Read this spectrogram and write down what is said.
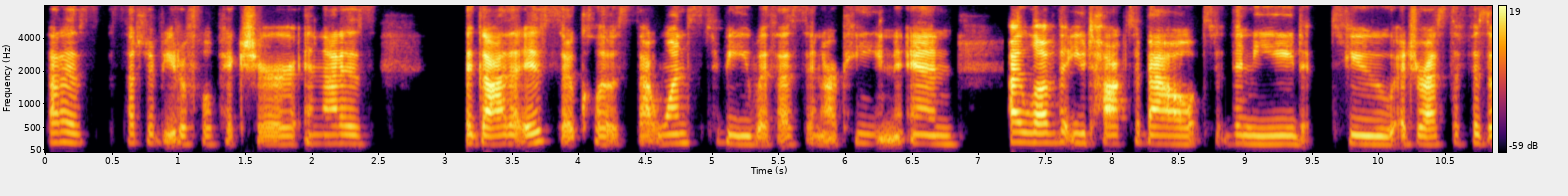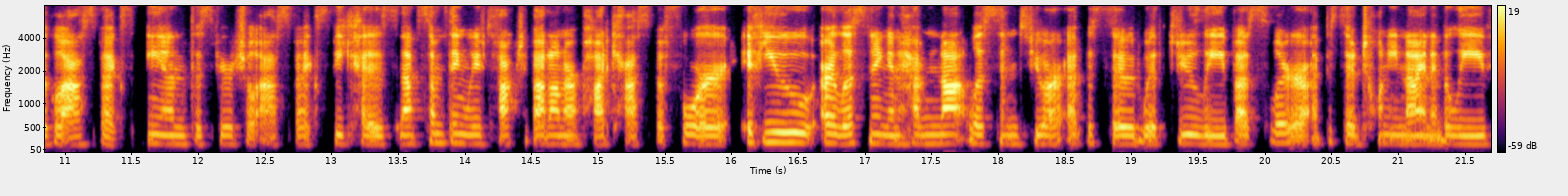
That is such a beautiful picture. And that is the God that is so close, that wants to be with us in our pain. And I love that you talked about the need to address the physical aspects and the spiritual aspects because that's something we've talked about on our podcast before. If you are listening and have not listened to our episode with Julie Bussler, episode 29, I believe,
